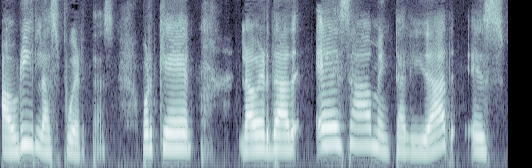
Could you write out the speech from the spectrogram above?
abrir las puertas. Porque la verdad, esa mentalidad es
